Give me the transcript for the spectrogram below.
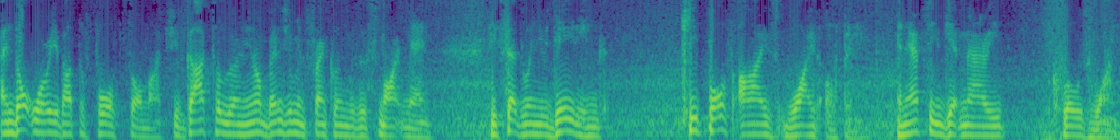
and don't worry about the faults so much. You've got to learn. You know, Benjamin Franklin was a smart man. He said when you're dating, keep both eyes wide open. And after you get married, close one.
